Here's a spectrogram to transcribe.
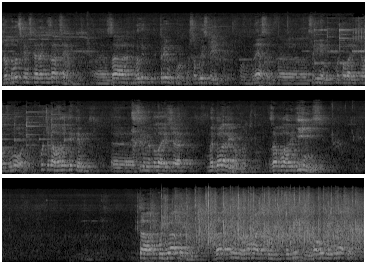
Жовтоводська міська організація е, за велику підтримку, особистий внесок е, Сергія Миколаївича Лазунова хочу нагородити е, Сергія Миколаївича медаллю за благодійність та подякою за активну громадську позицію, вагомий внесок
